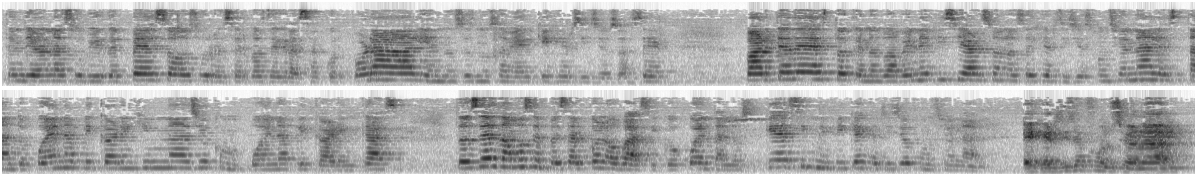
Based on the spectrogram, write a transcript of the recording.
tendieron a subir de peso, sus reservas de grasa corporal y entonces no sabían qué ejercicios hacer. Parte de esto que nos va a beneficiar son los ejercicios funcionales. Tanto pueden aplicar en gimnasio como pueden aplicar en casa. Entonces vamos a empezar con lo básico. Cuéntanos, ¿qué significa ejercicio funcional? Ejercicio funcional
